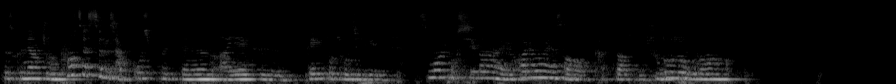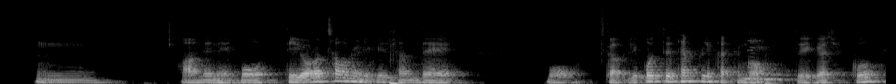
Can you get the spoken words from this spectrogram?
그래서 그냥 좀 프로세스를 잡고 싶을 때는 아예 그 데이터 조직의 small talk 시간을 활용해서 각자 좀 주도적으로 하는 것 같아요. 음, 아, 네네. 뭐, 되게 여러 차원을 얘기해 주셨는데, 뭐, 그러니까 리포트 template 같은 네네. 것도 얘기하셨고,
